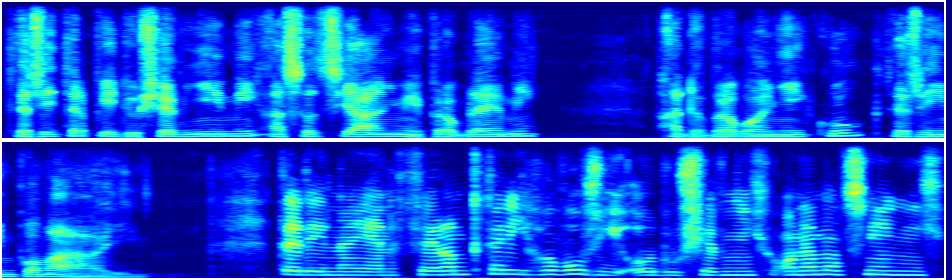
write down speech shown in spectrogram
kteří trpí duševními a sociálními problémy a dobrovolníků, kteří jim pomáhají. Tedy nejen film, který hovoří o duševních onemocněních,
